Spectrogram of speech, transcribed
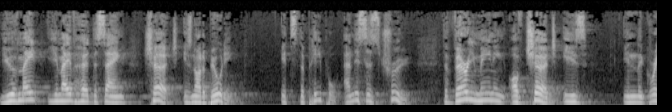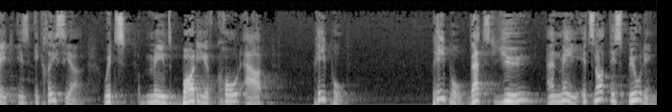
You, have made, you may have heard the saying, church is not a building, it's the people. And this is true. The very meaning of church is, in the Greek, is ecclesia, which means body of called out people. People. That's you and me. It's not this building.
